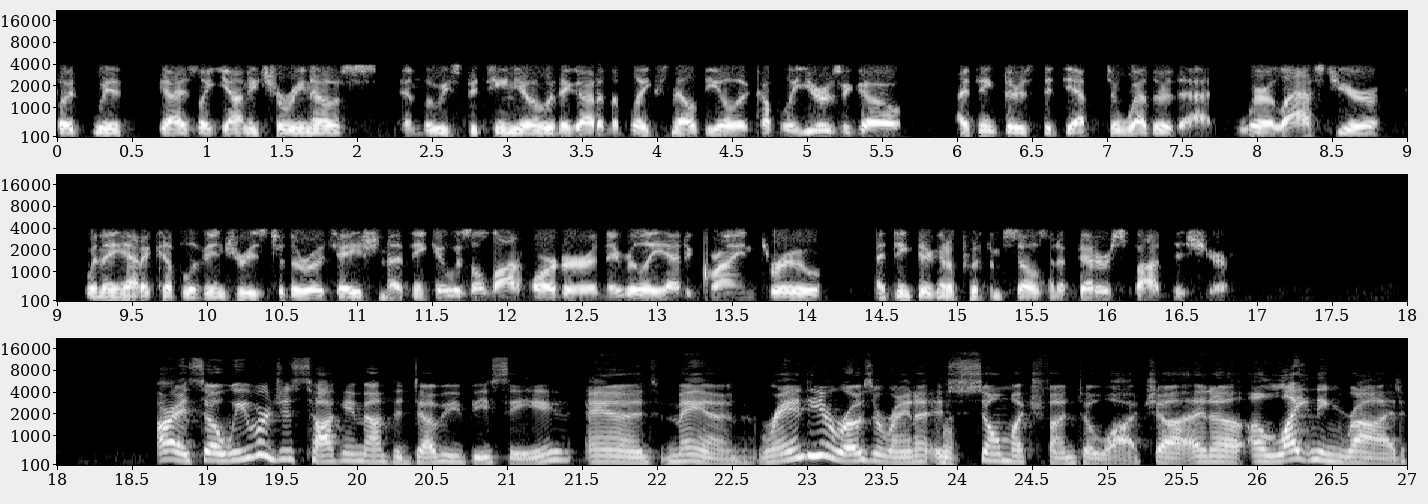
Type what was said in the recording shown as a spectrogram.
But with guys like Yonny Chirinos and Luis Patino, who they got in the Blake Snell deal a couple of years ago, I think there's the depth to weather that. Where last year when they had a couple of injuries to the rotation, I think it was a lot harder and they really had to grind through. I think they're going to put themselves in a better spot this year. All right, so we were just talking about the WBC, and man, Randy Arozarena is so much fun to watch, uh, and a, a lightning rod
